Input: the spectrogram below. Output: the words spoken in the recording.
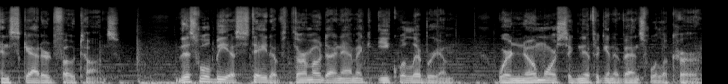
and scattered photons. This will be a state of thermodynamic equilibrium where no more significant events will occur.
